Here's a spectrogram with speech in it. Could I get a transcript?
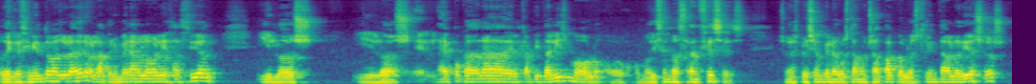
o de crecimiento más duradero, la primera globalización y los y los, la época dorada del capitalismo, o, como dicen los franceses, es una expresión que le gusta mucho a Paco, los 30 gloriosos,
